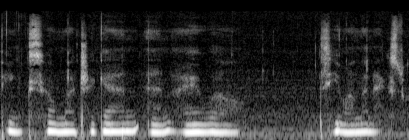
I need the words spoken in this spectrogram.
Thanks so much again, and I will see you on the next one.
